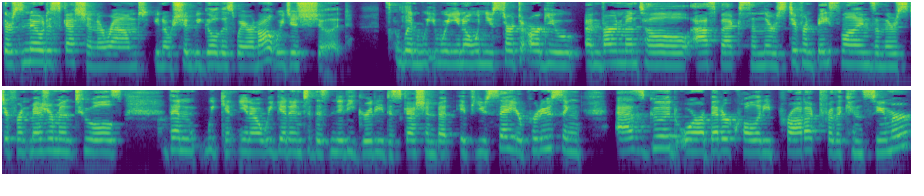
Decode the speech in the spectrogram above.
There's no discussion around you know should we go this way or not? We just should. When we, you know when you start to argue environmental aspects and there's different baselines and there's different measurement tools then we can you know we get into this nitty gritty discussion. But if you say you're producing as good or a better quality product for the consumer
